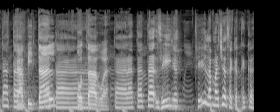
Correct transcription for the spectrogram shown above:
ta, ta, Capital, ta, ta, Ottawa. tara, ta, ta. Sí, yo- sí, la marcha de Zacatecas.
